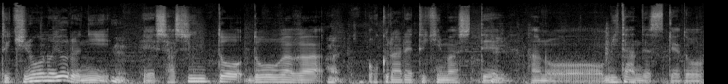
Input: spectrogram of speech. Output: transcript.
で昨日の夜に、ええ。ー写真と動画がはい。送られてきまして、ええ。あのー見たんですけど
